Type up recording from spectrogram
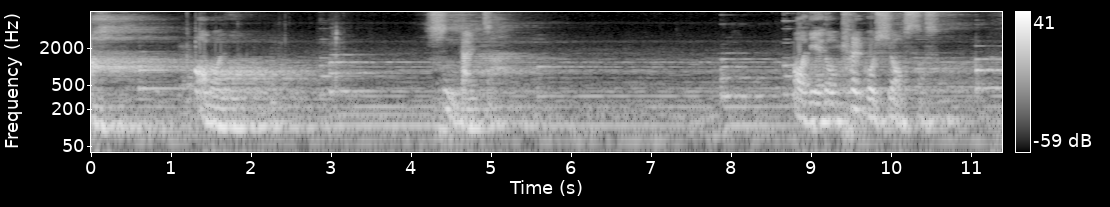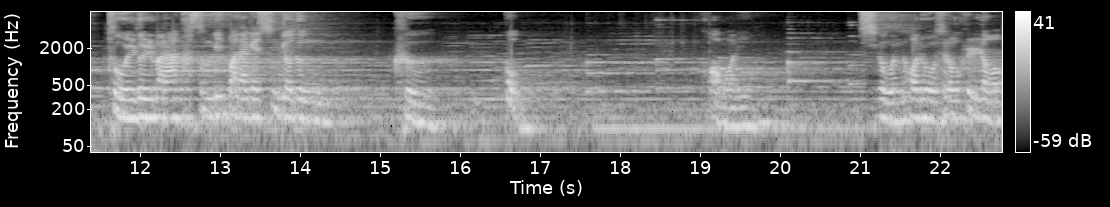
아, 어머니, 신달자. 어디에도 펼 곳이 없어서 둘둘 말아 가슴 밑바닥에 숨겨둔 그 꿈. 어머니, 지금은 어느 곳으로 흘러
